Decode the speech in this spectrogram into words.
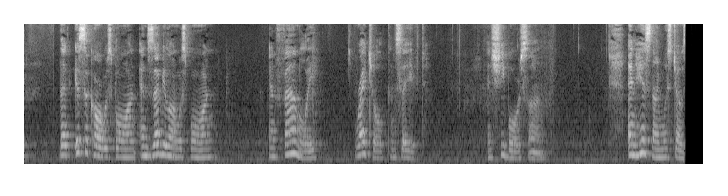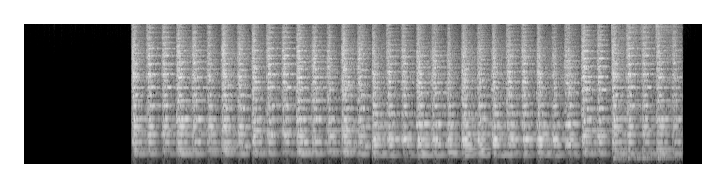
that Issachar was born and Zebulun was born, and finally Rachel conceived, and she bore a son, and his name was Joseph.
